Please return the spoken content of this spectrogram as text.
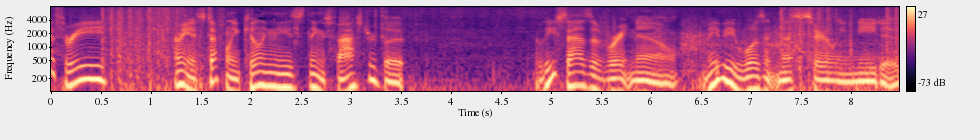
Of three. I mean, it's definitely killing these things faster, but at least as of right now, maybe wasn't necessarily needed.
